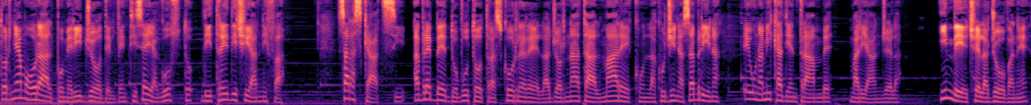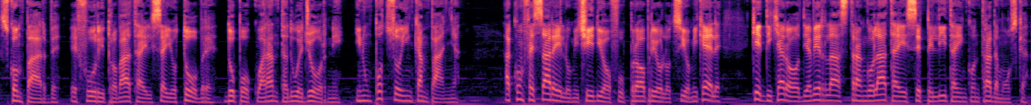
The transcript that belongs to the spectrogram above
Torniamo ora al pomeriggio del 26 agosto di 13 anni fa. Sara Scazzi avrebbe dovuto trascorrere la giornata al mare con la cugina Sabrina e un'amica di entrambe, Mariangela. Invece la giovane scomparve e fu ritrovata il 6 ottobre, dopo 42 giorni, in un pozzo in campagna. A confessare l'omicidio fu proprio lo zio Michele, che dichiarò di averla strangolata e seppellita in contrada Mosca.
